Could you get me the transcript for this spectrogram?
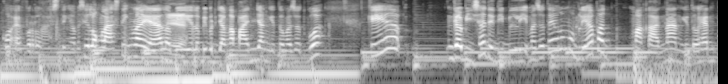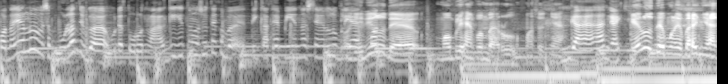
kok everlasting apa sih long lasting lah ya lebih Iya. lebih berjangka panjang gitu maksud gua kayak nggak bisa deh dibeli maksudnya lu mau beli apa makanan gitu. Handphone aja lu sebulan juga udah turun lagi gitu maksudnya ke tingkat happinessnya lu Oh, beli jadi lu handphone udah mau beli handphone baru maksudnya? Enggak enggak gitu. Kayak lu udah mulai banyak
